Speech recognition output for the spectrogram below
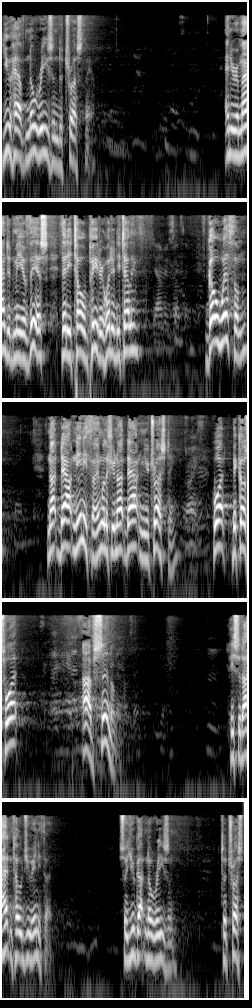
You have no reason to trust them. And he reminded me of this that he told Peter. What did he tell him? Go with them, not doubting anything. Well, if you're not doubting, you're trusting. What? Because what? I've sent them. He said, I hadn't told you anything. So you got no reason to trust.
